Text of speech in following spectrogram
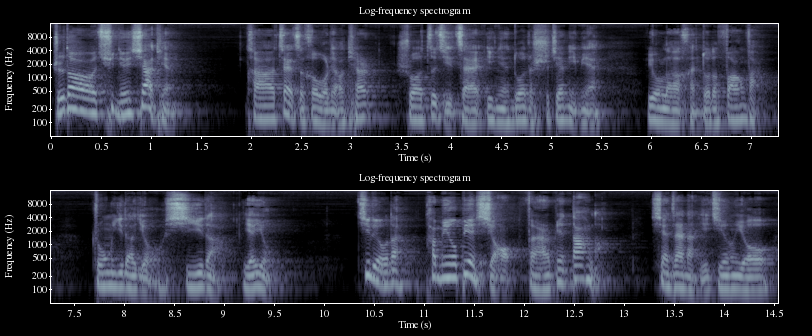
直到去年夏天，他再次和我聊天，说自己在一年多的时间里面用了很多的方法，中医的有，西医的也有，肌瘤呢，它没有变小，反而变大了。现在呢，已经有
